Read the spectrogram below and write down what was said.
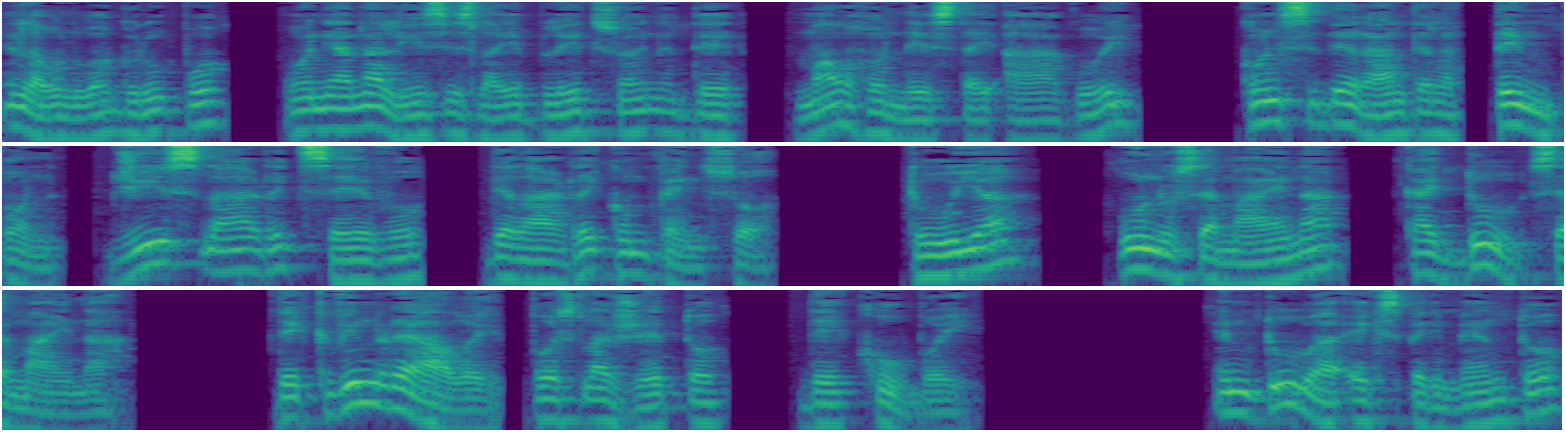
En la unua grupo oni analizis la eblezoin de malhonestaj agoj, considerante la tempon gis la ricevo de la recompenso, tuia, unu semaina, cae du semaina, de quin realoi post la jeto de cuboi. En dua experimento,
